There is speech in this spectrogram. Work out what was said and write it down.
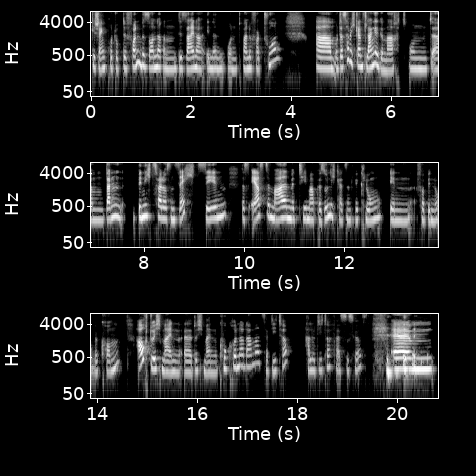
Geschenkprodukte von besonderen DesignerInnen und Manufakturen. Ähm, und das habe ich ganz lange gemacht. Und ähm, dann bin ich 2016 das erste Mal mit Thema Persönlichkeitsentwicklung in Verbindung gekommen. Auch durch, mein, äh, durch meinen Co-Gründer damals, der Dieter. Hallo Dieter, falls du es hörst. ähm,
